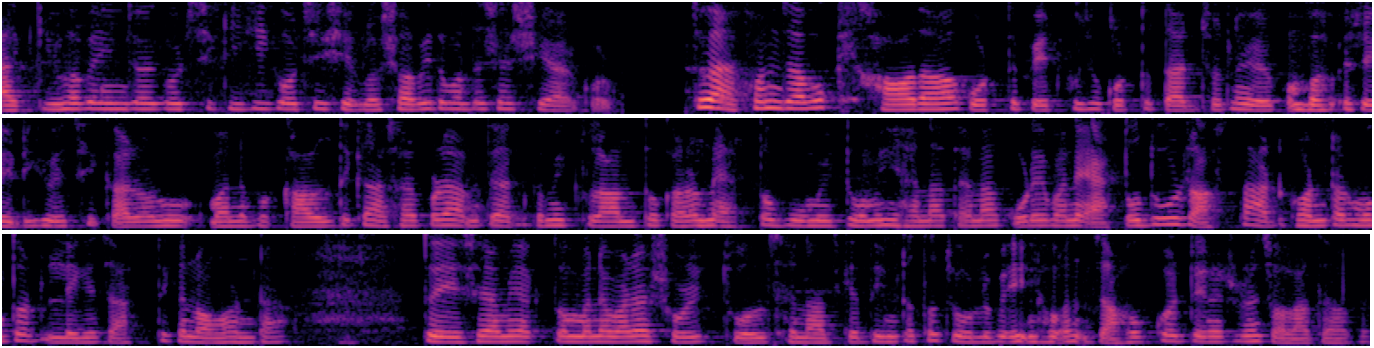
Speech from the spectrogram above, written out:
আর কীভাবে এনজয় করছি, কী কী করছি, সেগুলো সবই তোমাদের সাথে শেয়ার করব। তো এখন যাব খাওয়া দাওয়া করতে, পেট পুজো করতে, তার জন্য এরকমভাবে রেডি হয়েছি। কারণ মানে কাল থেকে আসার পরে আমি তো একদমই ক্লান্ত, কারণ এত বমি টমি হেনা তেনা করে মানে এত দূর রাস্তা আট ঘণ্টার মতো লেগেছে, আট থেকে ন ঘণ্টা। তো এসে আমি একদম মানে আমার শরীর চলছে না। আজকের দিনটা তো চলবেই না। যা হোক করে টেনে টেনে চলাতে হবে।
